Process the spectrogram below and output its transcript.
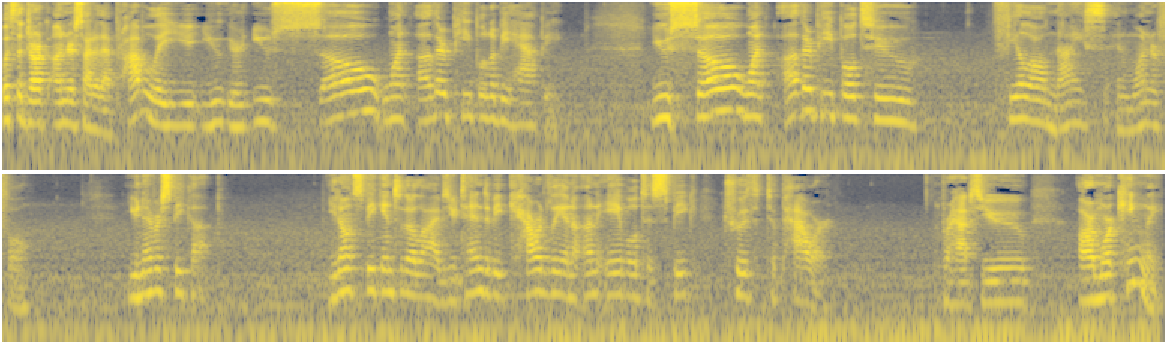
What's the dark underside of that? Probably you you you so want other people to be happy. You so want other people to feel all nice and wonderful. You never speak up. You don't speak into their lives. You tend to be cowardly and unable to speak truth to power. Perhaps you are more kingly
